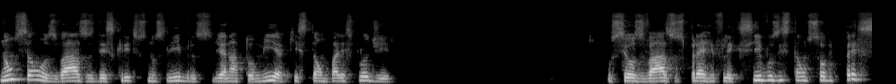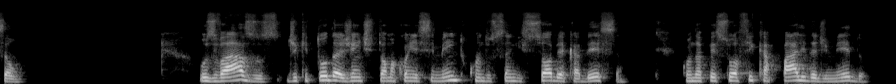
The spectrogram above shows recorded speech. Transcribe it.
não são os vasos descritos nos livros de anatomia que estão para explodir. Os seus vasos pré-reflexivos estão sob pressão. Os vasos de que toda a gente toma conhecimento quando o sangue sobe a cabeça, quando a pessoa fica pálida de medo,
